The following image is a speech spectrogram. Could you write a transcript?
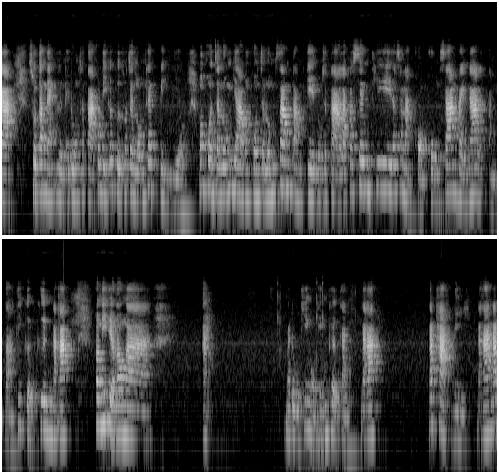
กลางส่วนตำแหน่งอื่นในดวงชะตาเขาดีก็คือเขาจะล้มแค่ปีเดียว บางคนจะล้มยาว บางคนจะล้มสั้นตามเกณฑ์ดวงชะตา แล้วก็เส้นที่ลักษณะของโครงสร้างใบหน้าต่างๆ ที่เกิดขึ้นนะคะคราวนี้เดี๋ยวเรามามาดูที่โง่เฮงเธอกันนะคะ น้าผากดีนะคะหน้า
